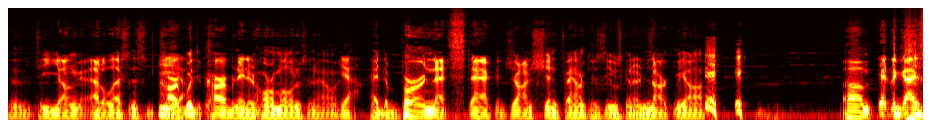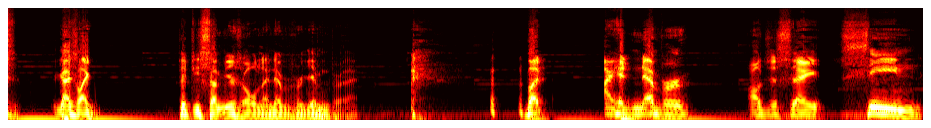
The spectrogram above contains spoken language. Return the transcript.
to, to young adolescents car- Yeah. with the carbonated hormones and how Yeah. I had to burn that stack that John Shin found because he was going to narc me off. um, yeah, the guy's the guy's like fifty something years old, and I never forgive him for that. but I had never, I'll just say, seen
